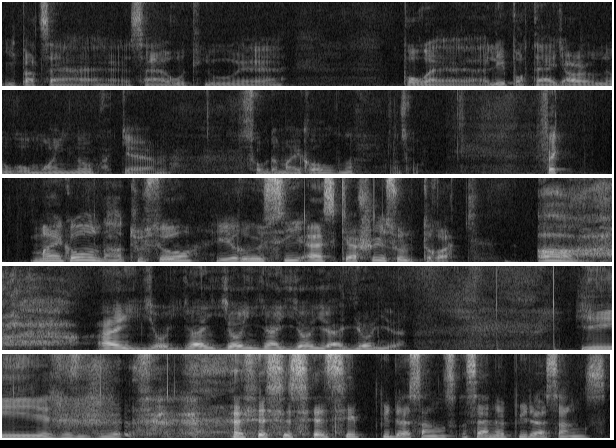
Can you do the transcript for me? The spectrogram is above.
ils partent sa, sa route là, euh, pour aller porter ailleurs, au moins. Là, fait que, sauf de Michael. En tout cas. Fait que Michael, dans tout ça, il réussit à se cacher sous le truck. Ah! Aïe, aïe, aïe, aïe, aïe, aïe, aïe, aïe. C'est plus de sens. Ça n'a plus de sens.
